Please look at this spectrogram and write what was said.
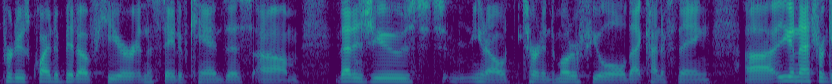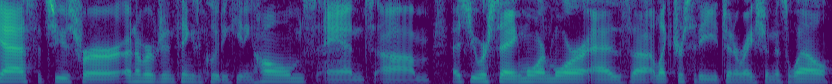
produce quite a bit of here in the state of Kansas. Um, that is used, to, you know, turn into motor fuel, that kind of thing. Uh, you get natural gas that's used for a number of different things, including heating homes, and um, as you were saying, more and more as uh, electricity generation as well.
